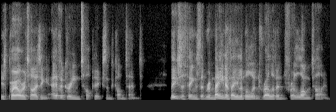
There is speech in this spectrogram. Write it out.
is prioritizing evergreen topics and content. These are things that remain available and relevant for a long time.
